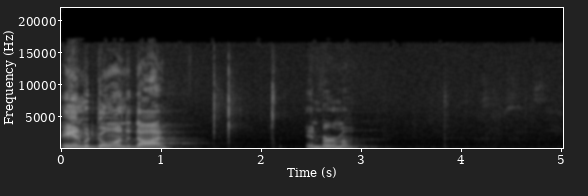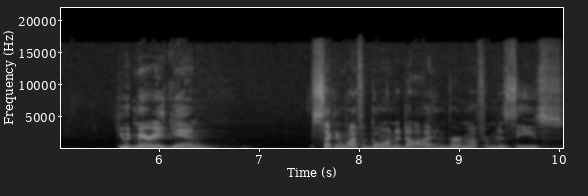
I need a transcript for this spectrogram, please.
Anne would go on to die in Burma. He would marry again. The second wife would go on to die in Burma from disease.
